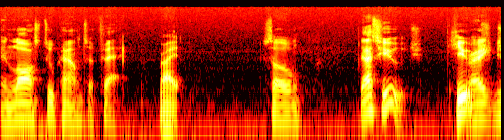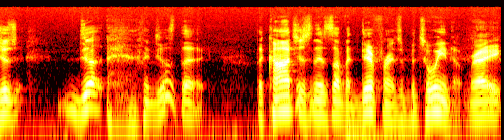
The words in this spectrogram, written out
and lost two pounds of fat. Right. So that's huge, Huge. right? Just ju- just the the consciousness of a difference between them, right?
